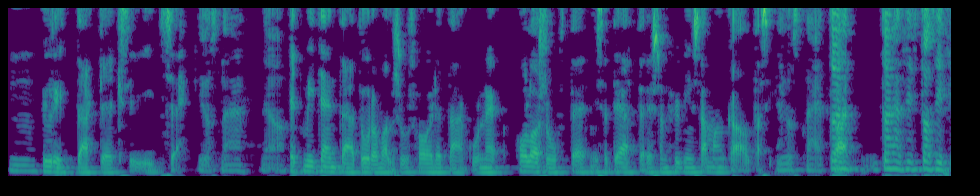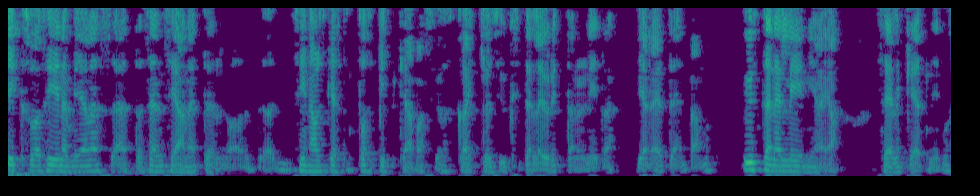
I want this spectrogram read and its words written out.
mm. yrittää keksiä itse. Just näin, joo. Että miten tämä turvallisuus hoidetaan, kun ne olosuhteet niissä teatterissa on hyvin samankaltaisia. Just näin. Toihan, toihan siis tosi fiksua siinä mielessä, että sen sijaan, että siinä olisi kestänyt tosi pitkään vasta, jos kaikki olisi yksitellen yrittänyt niitä viedä eteenpäin. Mutta yhteinen linja ja selkeät niin kuin,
